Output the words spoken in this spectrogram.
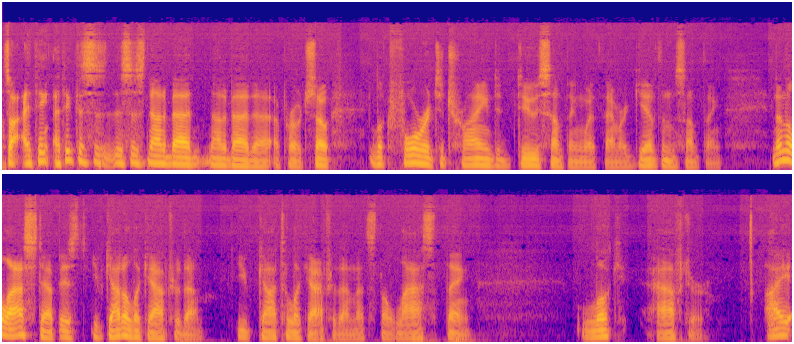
so I think I think this is this is not a bad not a bad uh, approach. So look forward to trying to do something with them or give them something. And then the last step is you've got to look after them. You've got to look after them. That's the last thing. Look after. I,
